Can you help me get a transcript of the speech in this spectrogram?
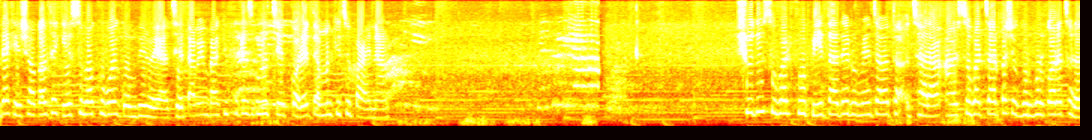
দেখে সকাল থেকে সুভা খুবই গম্ভীর হয়ে আছে। তামিম বাকি ফুটেজগুলো চেক করে, তেমন কিছু পায় না। শুধু সুবার ফুপি, তাদের রুমে যাওয়া ছাড়া আর সুবার চারপাশে ঘুরঘুর করা ছাড়া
